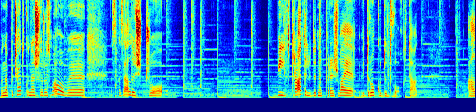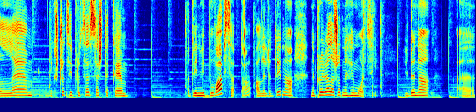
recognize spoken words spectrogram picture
На початку нашої розмови ви сказали, що біль втрати людина переживає від року до двох, так? Але якщо цей процес все ж таки от він відбувався, так? але людина не проявляла жодних емоцій, людина е,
